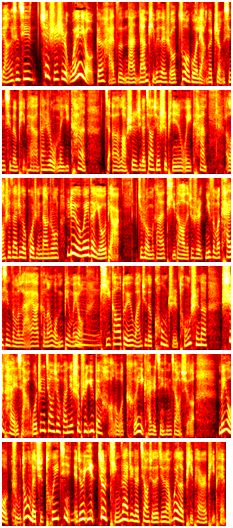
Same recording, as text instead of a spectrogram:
两个星期确实是我也有跟孩子难难匹配的时候做过两个整星期的匹配啊。但是我们一看教呃老师这个教学视频，我一看老师在这个过程当中略微的有点儿。就是我们刚才提到的，就是你怎么开心怎么来啊？可能我们并没有提高对于玩具的控制，同时呢，试探一下我这个教学环节是不是预备好了，我可以开始进行教学了，没有主动的去推进，也就是一就是停在这个教学的阶段，为了匹配而匹配。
